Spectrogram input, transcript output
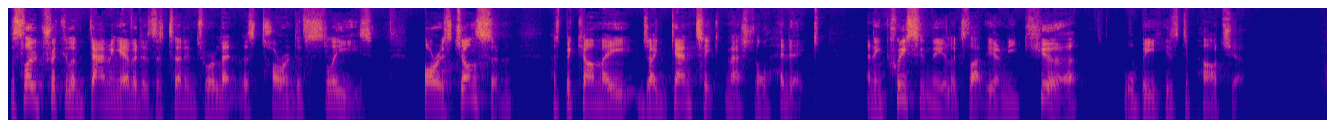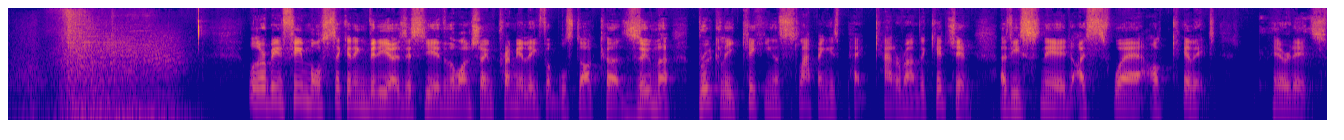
The slow trickle of damning evidence has turned into a relentless torrent of sleaze. Boris Johnson has become a gigantic national headache, and increasingly it looks like the only cure will be his departure. Well, there have been a few more sickening videos this year than the one showing Premier League football star Kurt Zouma brutally kicking and slapping his pet cat around the kitchen as he sneered, I swear I'll kill it. Here it is.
